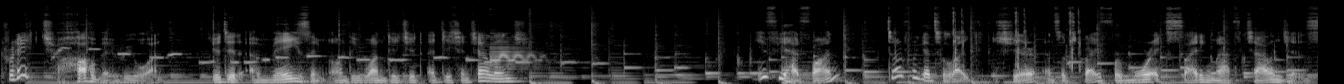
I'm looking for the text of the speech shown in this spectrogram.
Great job everyone! You did amazing on the one digit addition challenge. If you had fun, don't forget to like, share, and subscribe for more exciting math challenges.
